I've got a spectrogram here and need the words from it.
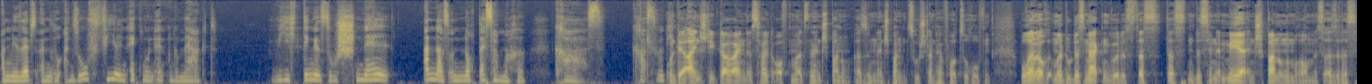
an mir selbst an so, an so vielen Ecken und Enden gemerkt, wie ich Dinge so schnell anders und noch besser mache. Krass. Krass, wirklich. Und der Einstieg da rein ist halt oftmals eine Entspannung, also einen entspannten Zustand hervorzurufen. Woran auch immer du das merken würdest, dass das ein bisschen mehr Entspannung im Raum ist. Also das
